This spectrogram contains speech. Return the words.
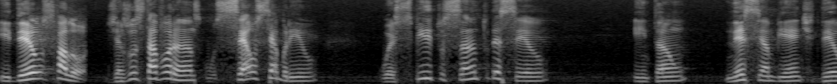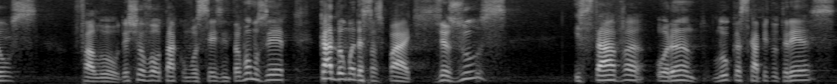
e Deus falou. Jesus estava orando, o céu se abriu, o Espírito Santo desceu, e então, nesse ambiente, Deus falou. Deixa eu voltar com vocês então. Vamos ver cada uma dessas partes. Jesus estava orando. Lucas capítulo 3,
